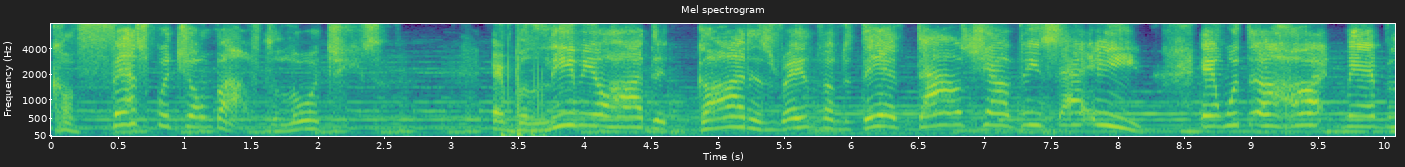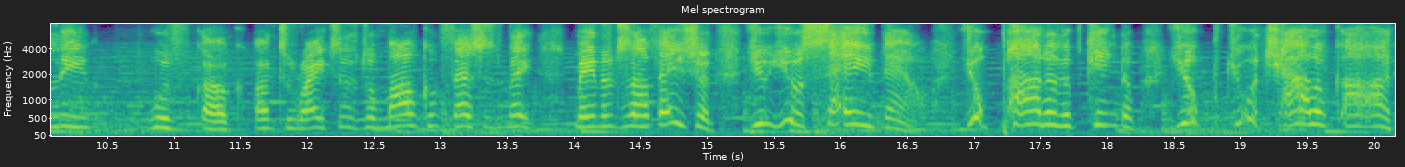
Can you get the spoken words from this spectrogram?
confess with your mouth the Lord Jesus and believe in your heart that God is raised from the dead, thou shalt be saved. And with the heart, man, believe with uh, unto righteousness, the mouth confesses made made unto salvation. You you're saved now. You're part of the kingdom. You you're a child of God.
